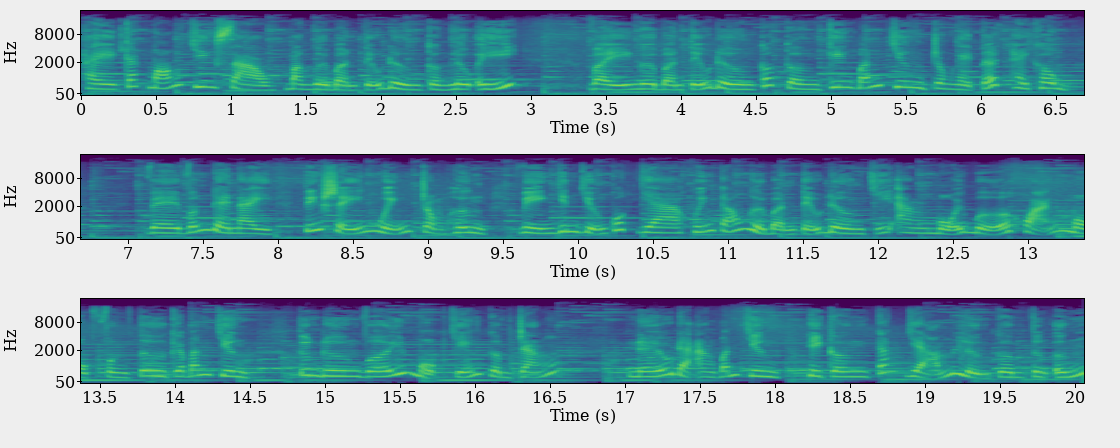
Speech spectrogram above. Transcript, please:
hay các món chiên xào mà người bệnh tiểu đường cần lưu ý. Vậy người bệnh tiểu đường có cần kiêng bánh chưng trong ngày Tết hay không? Về vấn đề này, tiến sĩ Nguyễn Trọng Hưng, Viện Dinh dưỡng Quốc gia khuyến cáo người bệnh tiểu đường chỉ ăn mỗi bữa khoảng 1 phần tư cái bánh chưng, tương đương với một chén cơm trắng. Nếu đã ăn bánh chưng thì cần cắt giảm lượng cơm tương ứng.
